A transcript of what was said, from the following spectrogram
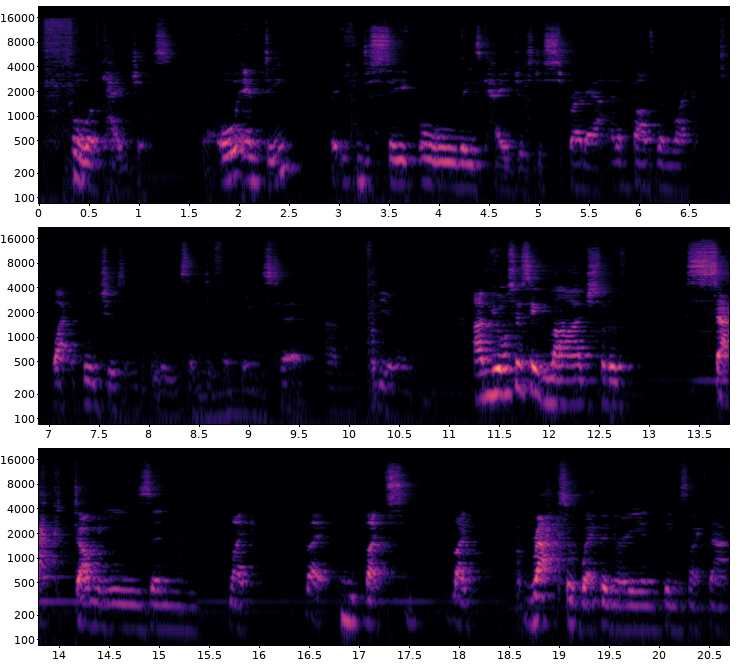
full of cages. They're all empty, but you can just see all these cages just spread out, and above them like like winches and pulleys and different things to um, for the arena. Um, you also see large sort of sack dummies and like like like like racks of weaponry and things like that.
